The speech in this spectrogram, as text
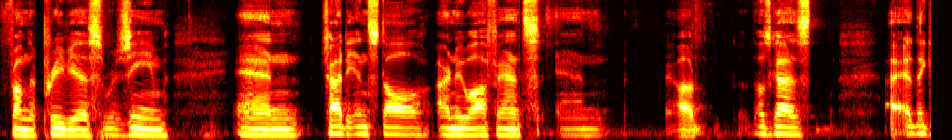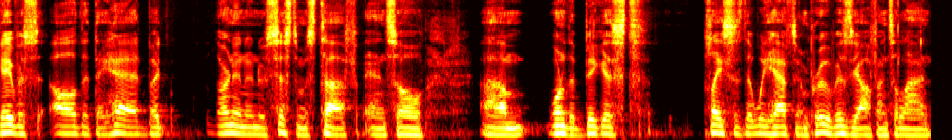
from the previous regime, and tried to install our new offense. And uh, those guys, they gave us all that they had, but learning a new system is tough. And so, um, one of the biggest places that we have to improve is the offensive line.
